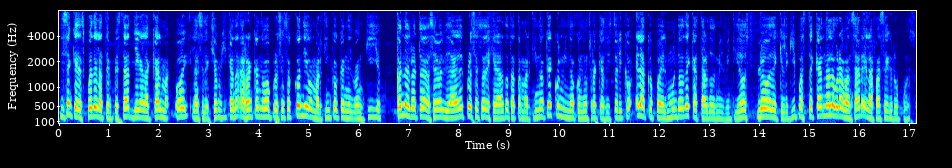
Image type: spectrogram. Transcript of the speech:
Dicen que después de la tempestad llega la calma. Hoy la selección mexicana arranca un nuevo proceso con Diego Martín Coca en el banquillo, con el reto de hacer olvidar el proceso de Gerardo Tata Martino que culminó con un fracaso histórico en la Copa del Mundo de Qatar 2022, luego de que el equipo azteca no logró avanzar en la fase de grupos.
